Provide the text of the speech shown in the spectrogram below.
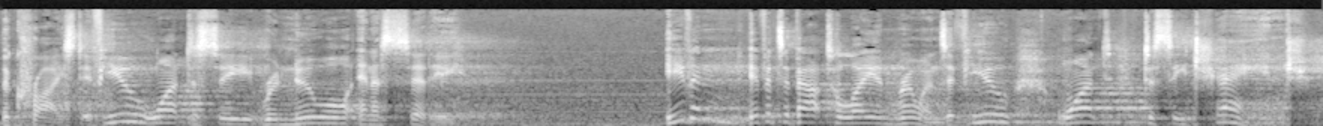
the Christ. If you want to see renewal in a city, even if it's about to lay in ruins, if you want to see change,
